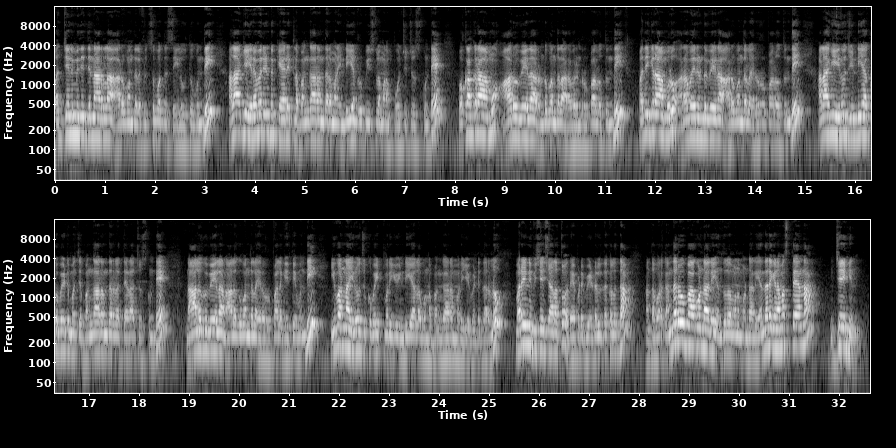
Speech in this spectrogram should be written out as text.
పద్దెనిమిది దినార్ల ఆరు వందల ఫిల్స్ వద్ద సేల్ అవుతూ ఉంది. అలాగే ఇరవై రెండు క్యారెట్ల బంగారం ధర మన ఇండియన్ రూపీస్లో మనం పోల్చి చూసుకుంటే ఒక గ్రాము ఆరు వేల రెండు వందల అరవై రెండు రూపాయలు అవుతుంది. పది గ్రాములు అరవై రెండు వేల ఆరు వందల ఇరవై రూపాయలు అవుతుంది. అలాగే ఈరోజు ఇండియా కువైట్ మధ్య బంగారం ధరల తేడా చూసుకుంటే నాలుగు వేల నాలుగు వందల ఇరవై రూపాయలకైతే ఉంది. ఇవన్న ఈరోజు కువైట్ మరియు ఇండియాలో ఉన్న బంగారం మరియు వెండి ధరలు. మరిన్ని విశేషాలతో రేపటి వీడియోలతో కలుద్దాం. అంతవరకు అందరూ బాగుండాలి అందులో మనం ఉండాలి. అందరికీ నమస్తే అన్న. జై హింద్.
